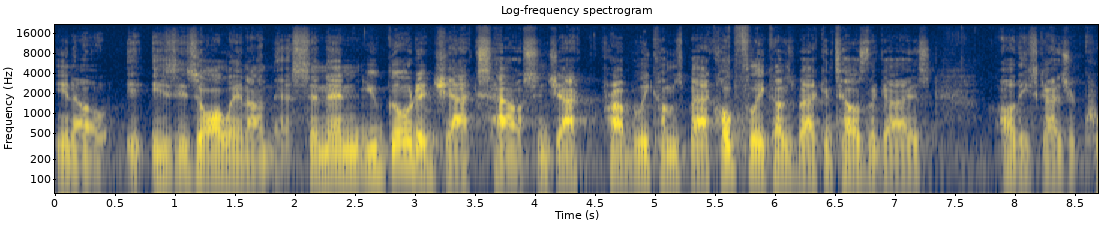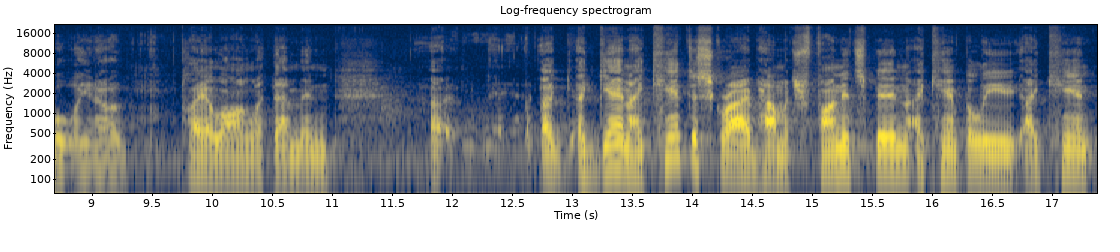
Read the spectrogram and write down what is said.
you know, is, is all in on this. And then you go to Jack's house, and Jack probably comes back, hopefully comes back and tells the guys, oh, these guys are cool, you know, play along with them. And uh, again, I can't describe how much fun it's been. I can't believe, I can't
